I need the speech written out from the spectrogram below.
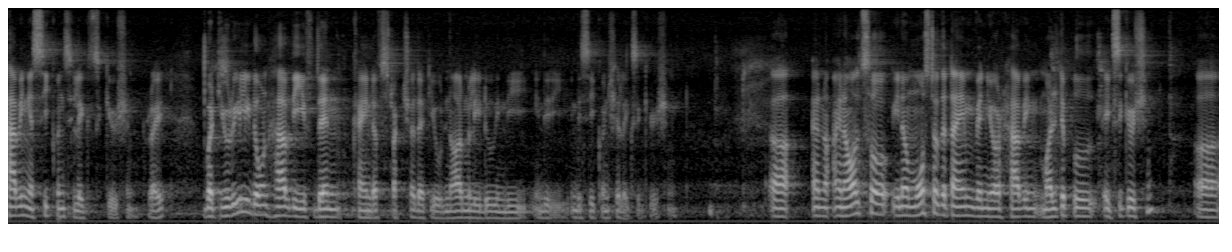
having a sequential execution, right? But you really don't have the if-then kind of structure that you would normally do in the, in the, in the sequential execution. Uh, and, and also, you know, most of the time when you're having multiple execution, uh,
